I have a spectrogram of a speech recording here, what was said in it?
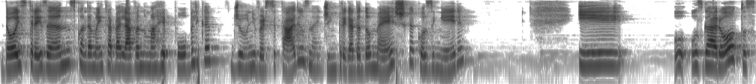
dois, três anos, quando a mãe trabalhava numa república de universitários, né, de empregada doméstica, cozinheira. E os garotos,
